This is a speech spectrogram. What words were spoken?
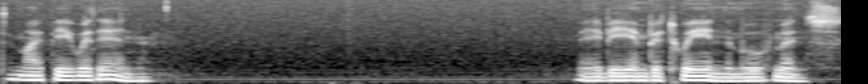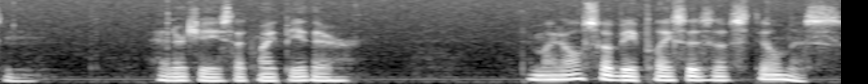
there might be within. Maybe in between the movements and energies that might be there. There might also be places of stillness.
